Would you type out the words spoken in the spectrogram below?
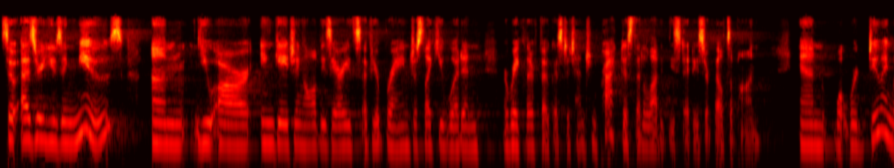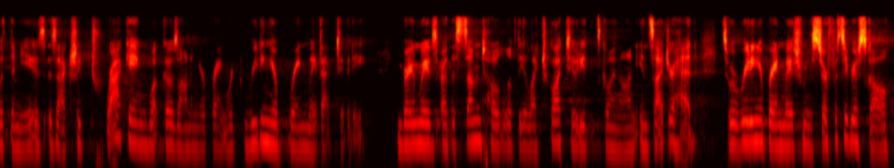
So, as you're using Muse, um, you are engaging all these areas of your brain just like you would in a regular focused attention practice that a lot of these studies are built upon. And what we're doing with the Muse is actually tracking what goes on in your brain. We're reading your brainwave activity. Brainwaves are the sum total of the electrical activity that's going on inside your head. So we're reading your brainwaves from the surface of your skull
